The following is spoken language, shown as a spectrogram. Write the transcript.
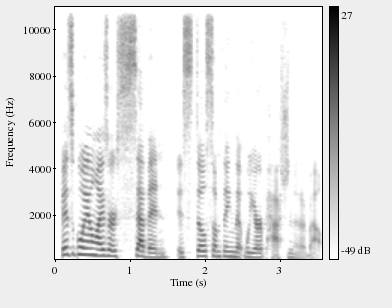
Physical Analyzer 7 is still something that we are passionate about.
